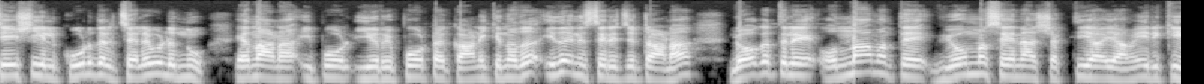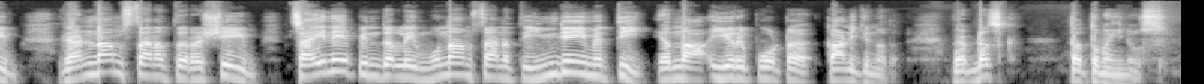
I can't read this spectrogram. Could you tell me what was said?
ശേഷിയിൽ കൂടുതൽ ചെലവിടുന്നു എന്നാണ് ഇപ്പോൾ ഈ റിപ്പോർട്ട് കാണിക്കുന്നത്. ഇതനുസരിച്ചിട്ടാണ് ലോകത്തിലെ ഒന്നാമത്തെ വ്യോമസേനാ ശക്തിയായ അമേരിക്കയും രണ്ടാം സ്ഥാനത്ത് റഷ്യയും ചൈനയെ പിന്തള്ളി മൂന്നാം സ്ഥാനത്ത് ഇന്ത്യയും എത്തി എന്ന ഈ റിപ്പോർട്ട് കാണിക്കുന്നത്. വെബ് ഡെസ്ക് തത്തുമൈ ന്യൂസ്.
